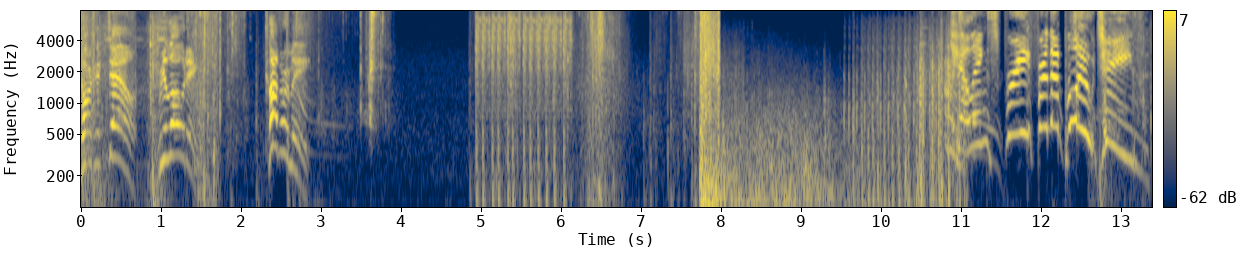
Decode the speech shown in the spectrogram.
Target down! Reloading! Cover me! Killing spree for the blue team!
